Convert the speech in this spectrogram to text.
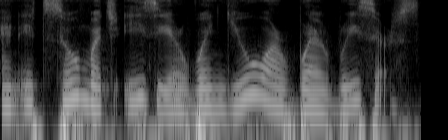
and it's so much easier when you are well resourced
